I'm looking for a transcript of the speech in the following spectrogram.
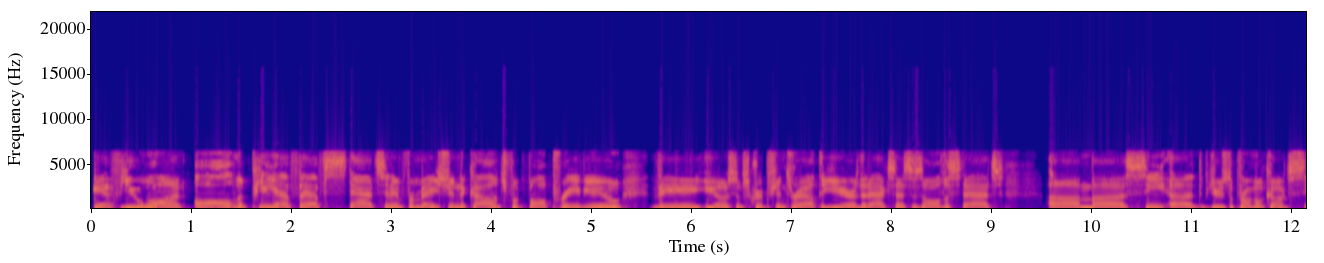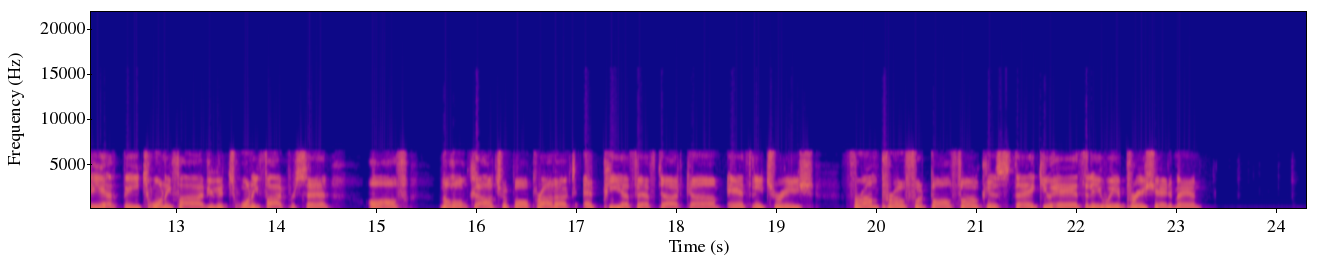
If you want all the PFF stats and information, the college football preview, the you know subscription throughout the year that accesses all the stats, um, uh, see, uh, use the promo code CFB25. You get 25% off the whole college football product at PFF.com. Anthony Treash from Pro Football Focus. Thank you, Anthony. We appreciate it, man.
